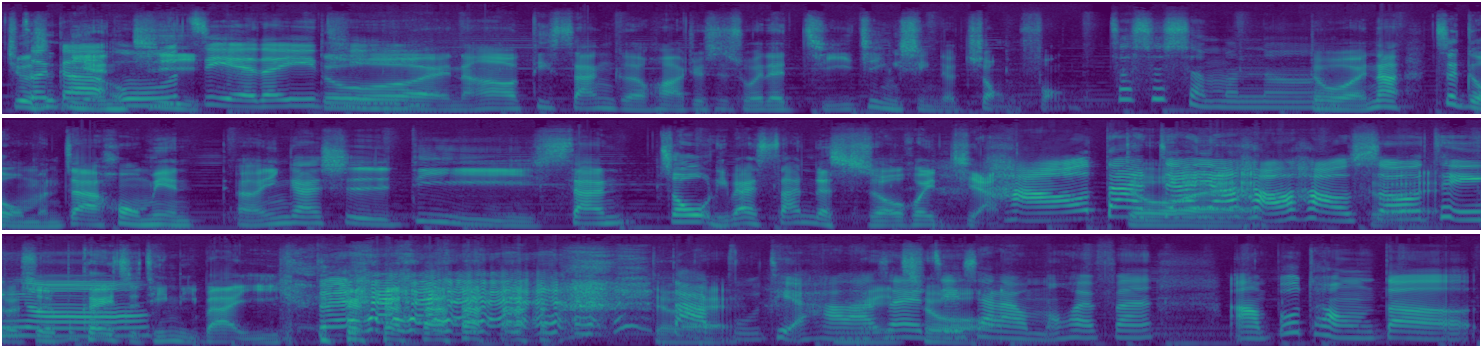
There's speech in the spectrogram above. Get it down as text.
就是这个年无纪。解的一题，对，然后第三个的话就是所谓的急性型的中风。这是什么呢？对，那这个我们在后面呃，应该是第三周礼拜三的时候会讲。好，大家要好好收听哦，所以不可以只听礼拜一。对，对大补贴。好啦，所以接下来我们会分啊、呃不同的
